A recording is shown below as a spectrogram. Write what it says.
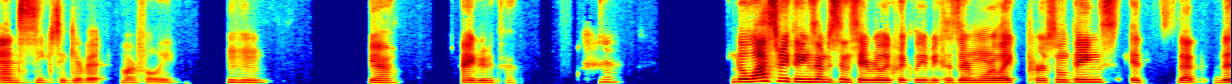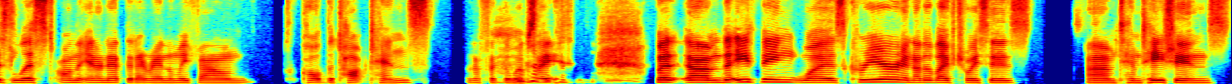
and seek to give it more fully. hmm yeah, I agree with that. Yeah. The last three things I'm just going to say really quickly because they're more like personal things. It's that this list on the internet that I randomly found called the top tens. That's like the website. but um, the eighth thing was career and other life choices, um, temptations,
